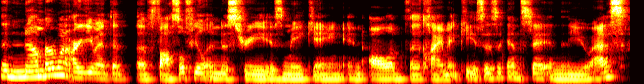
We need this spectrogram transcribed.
the number one argument that the fossil fuel industry is making in all of the climate cases against it in the US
